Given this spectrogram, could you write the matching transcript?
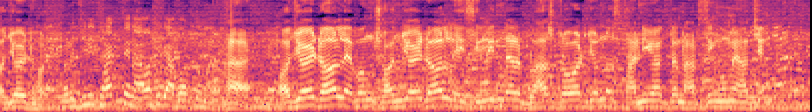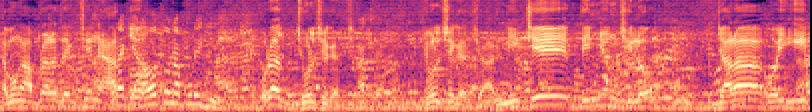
অজয় ঢল। মানে যিনি থাকতেন আবাসিক বর্তমানে। হ্যাঁ অজয় ঢল এবং সঞ্জয় ঢল এই সিলিন্ডার ব্লাস্ট হওয়ার জন্য স্থানীয় একটা নার্সিংহোমে আছেন। এবং আপনারা দেখছেন আহত না পুড়ে গিয়ে? ওরা ঝলসে গেছে। আচ্ছা। ঝলসে গেছে। আর নিচে তিনজন ছিল। যারা ওই ইট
